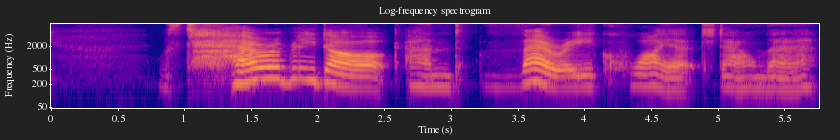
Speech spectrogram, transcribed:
It was terribly dark and very quiet down there.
